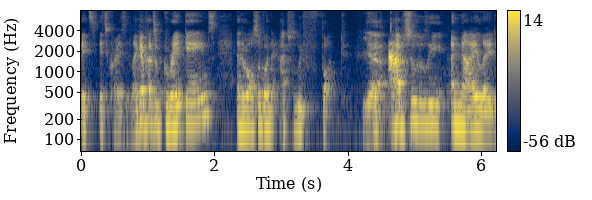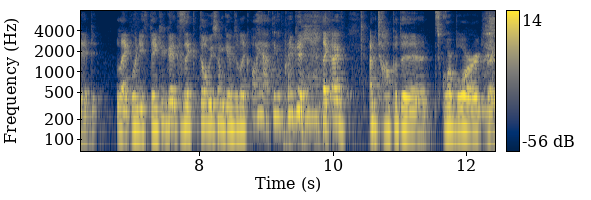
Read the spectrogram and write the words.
It's it's crazy. Like I've had some great games, and I've also gotten absolutely fucked. Yeah. Like absolutely annihilated. Like when you think you're good, because like there'll be some games I'm like, oh yeah, I think I'm pretty good. Like I've I'm top of the scoreboard. Like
